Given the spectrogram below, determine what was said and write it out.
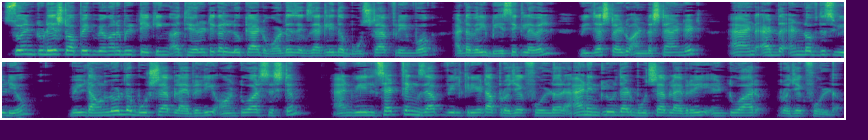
So in today's topic, we're going to be taking a theoretical look at what is exactly the Bootstrap framework at a very basic level. We'll just try to understand it. And at the end of this video, we'll download the Bootstrap library onto our system and we'll set things up. We'll create a project folder and include that Bootstrap library into our project folder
